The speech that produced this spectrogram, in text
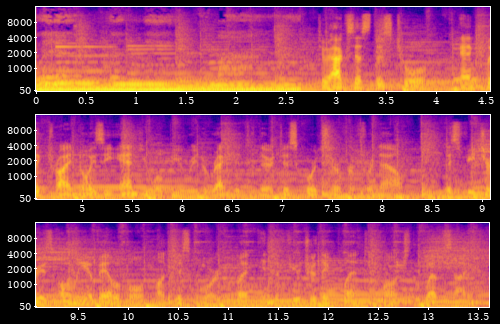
wind beneath my To access this tool, and click try Noisee and you will be redirected to their Discord server for now. This feature is only available on Discord, but in the future they plan to launch the website.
